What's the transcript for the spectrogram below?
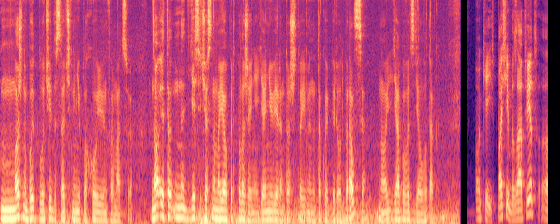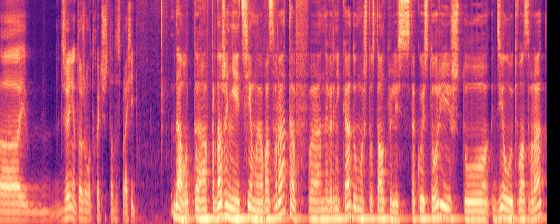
можно будет получить достаточно неплохую информацию. Но это, если честно, мое предположение. Я не уверен, то, что именно такой период брался, но я бы вот сделал вот так. Окей, спасибо за ответ. Э, Женя тоже вот хочет что-то спросить. Да, вот а, в продолжение темы возвратов, а, наверняка думаю, что сталкивались с такой историей, что делают возврат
